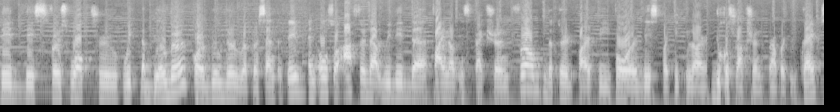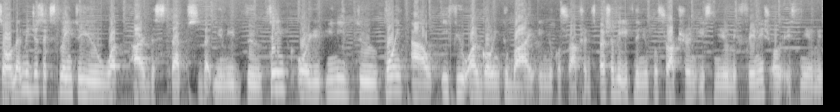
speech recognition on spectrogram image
did this first walkthrough with the builder or builder representative and also after that, we did the final inspection from the third party for this particular new construction property okay? So let me just explain to you what are the steps that you need to think or you need to point out if you are going to buy a new construction especially if the new construction is nearly finished or is nearly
